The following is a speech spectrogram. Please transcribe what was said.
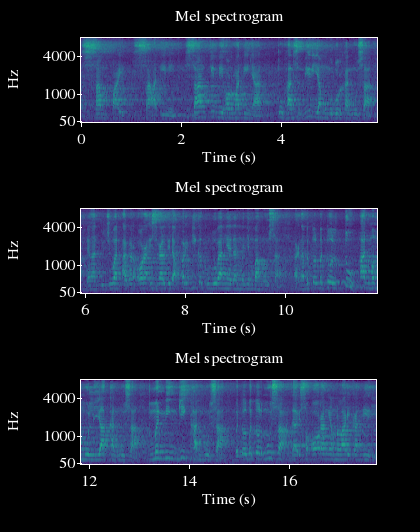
Sampai saat ini. Sangkin dihormatinya, Tuhan sendiri yang menguburkan Musa dengan tujuan agar orang Israel tidak pergi ke kuburannya dan menyembah Musa. Karena betul-betul Tuhan memuliakan Musa, meninggikan Musa. Betul-betul Musa dari seorang yang melarikan diri,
